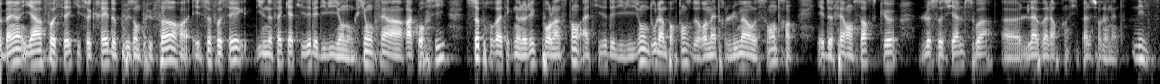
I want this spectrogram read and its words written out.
ben, il y a un fossé qui se crée de plus en plus fort. Et ce fossé, il ne fait qu'attiser les divisions. Donc, si on fait un raccourci, ce progrès technologique, pour l'instant, attise les divisions, d'où l'importance de remettre l'humain au centre et de faire en sorte que le social soit la valeur principale sur le net. Nils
